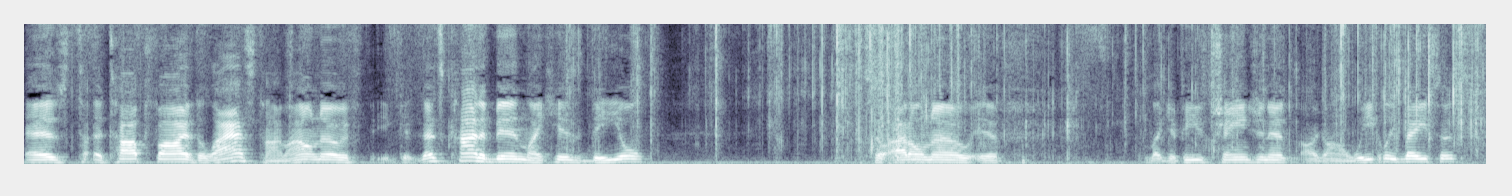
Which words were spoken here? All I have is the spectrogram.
as a top five the last time. I don't know if that's kind of been like his deal. So I don't know if like if he's changing it like on a weekly basis.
